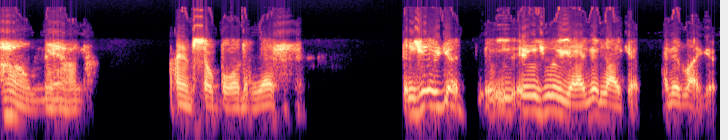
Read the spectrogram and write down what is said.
oh man, I am so bored of this. It was really good. It was, it was really good. I did like it. I did like it.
